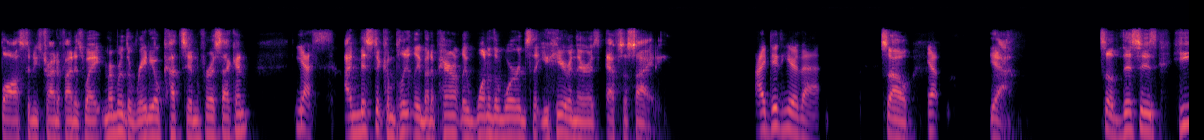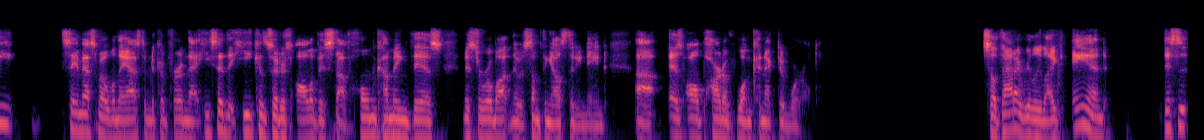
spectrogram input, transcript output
lost and he's trying to find his way, remember the radio cuts in for a second? Yes. I missed it completely, but apparently, one of the words that you hear in there is fsociety. I did hear that. So, Yep. yeah. So this is he. Sam Esmail, when they asked him to confirm that, he said that he considers all of his stuff, Homecoming, this, Mr. Robot, and there was something else that he named, uh, as all part of one connected world. So that I really liked. And this is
